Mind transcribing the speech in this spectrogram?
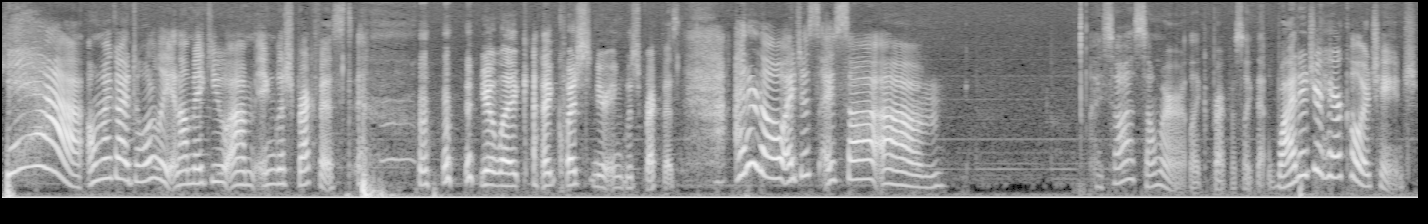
yeah! Oh my god, totally. And I'll make you um English breakfast. You're like, I question your English breakfast. I don't know. I just I saw um I saw somewhere like breakfast like that. Why did your hair color change?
